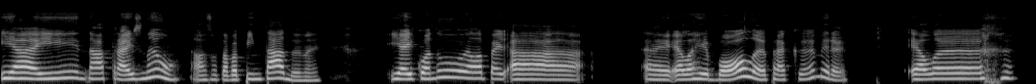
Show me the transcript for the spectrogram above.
E aí, na atrás, não. Ela só tava pintada, né? E aí, quando ela, a, é, ela rebola pra câmera, ela.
